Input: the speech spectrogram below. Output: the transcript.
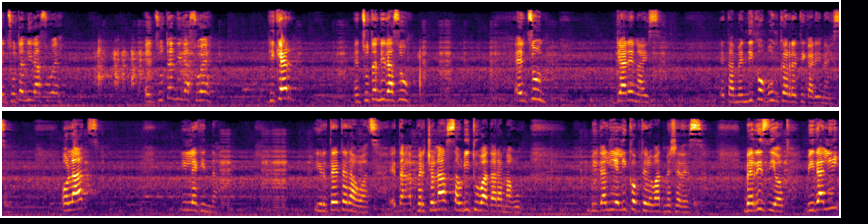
Entzuten didazue. Entzuten didazue. Iker, entzuten didazu. Entzun, jare naiz. Eta mendiko bunkerretik ari naiz. Olatz, hil eginda. Irtetera goaz, eta pertsona zauritu bat aramagu. Bidali helikoptero bat mesedez. Berriz diot, bidali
